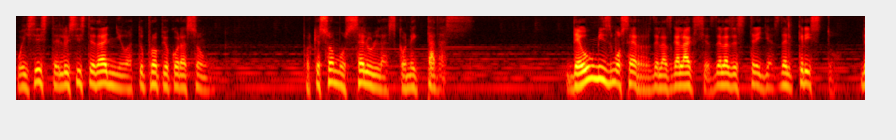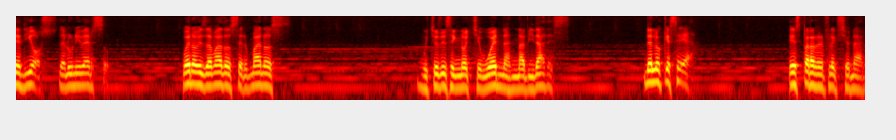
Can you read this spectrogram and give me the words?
o hiciste, lo hiciste daño a tu propio corazón, porque somos células conectadas de un mismo ser, de las galaxias, de las estrellas, del Cristo, de Dios, del universo. Bueno, mis amados hermanos, muchos dicen Nochebuenas, Navidades, de lo que sea, es para reflexionar.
